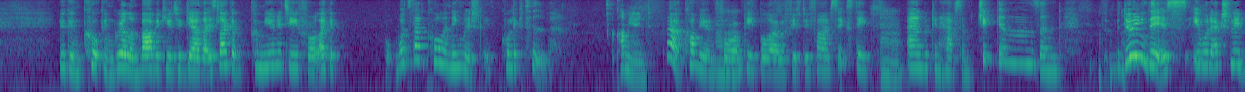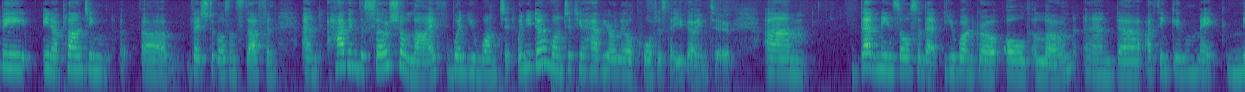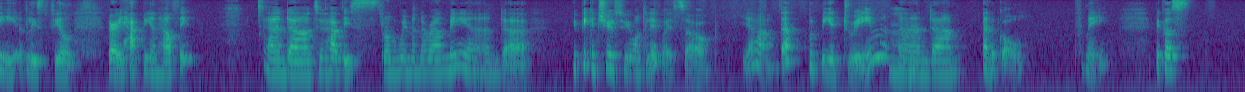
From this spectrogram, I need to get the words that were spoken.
you can cook and grill and barbecue together. It's like a community for like a what's that called in English? collective commune. Yeah, commune for people over 55, 60 Mm. and we can have some chickens and doing this it would actually be you know planting uh, vegetables and stuff and and having the social life when you want it. When you don't want it you have your little quarters that you go into. Um, that means also that you won't grow old alone. And uh, i think it will make me at least feel very happy and healthy. And uh, to have these strong women around me and uh, you pick and choose who you want to live with. So yeah that would be a dream and um, and a goal for me. Because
